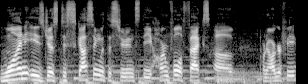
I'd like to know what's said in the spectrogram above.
One is just discussing with the students the harmful effects of pornography,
